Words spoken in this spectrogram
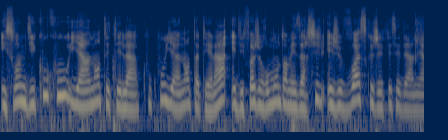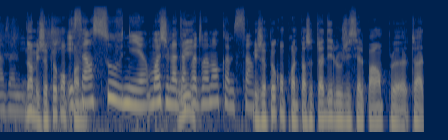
Et souvent, il me dit coucou, il y a un an, tu étais là. Coucou, il y a un an, tu étais là. Et des fois, je remonte dans mes archives et je vois ce que j'ai fait ces dernières années. Non, mais je peux et comprendre. c'est un souvenir. Moi, je l'interprète Oui. vraiment comme ça. Mais je peux comprendre parce que tu as des logiciels, par exemple, tu as,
